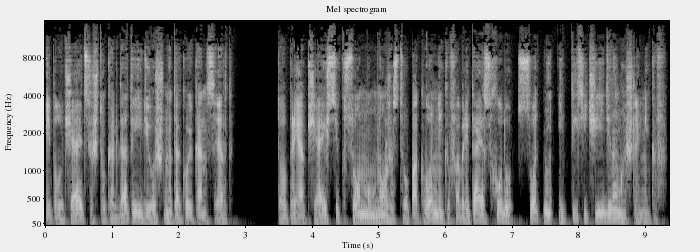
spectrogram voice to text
И получается, что когда ты идешь на такой концерт, то приобщаешься к сонму множеству поклонников, обретая сходу сотни и тысячи единомышленников.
